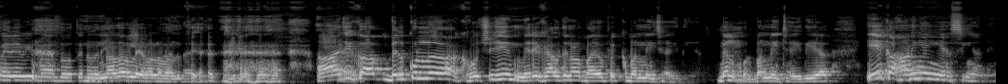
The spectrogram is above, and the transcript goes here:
ਮੇਰੇ ਵੀ ਮੈਂ ਦੋ ਤਿੰਨ ਵਾਰੀ ਨਦਰ ਲੈਵਲ ਬੰਦਾ ਹੈ। ਜੀ। ਬਿਲਕੁਲ ਖੁਸ਼ ਜੀ ਮੇਰੇ ਖਿਆਲ ਦੇ ਨਾਲ ਬਾਇਓਪਿਕ ਬਣਨੀ ਚਾਹੀਦੀ ਹੈ ਬਿਲਕੁਲ ਬਣਨੀ ਚਾਹੀਦੀ ਆ। ਇਹ ਕਹਾਣੀਆਂ ਹੀ ਐਸੀਆਂ ਨੇ।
